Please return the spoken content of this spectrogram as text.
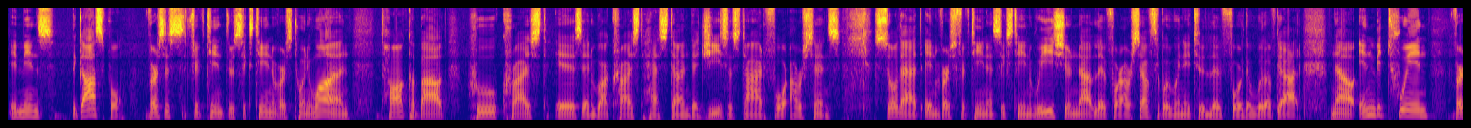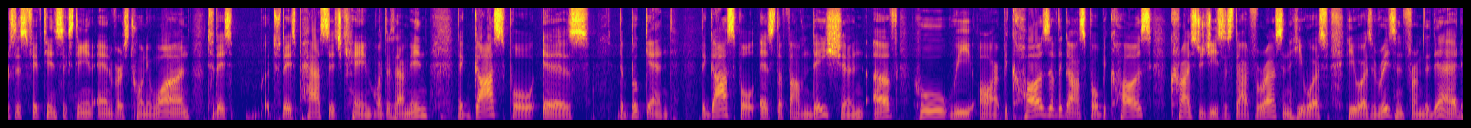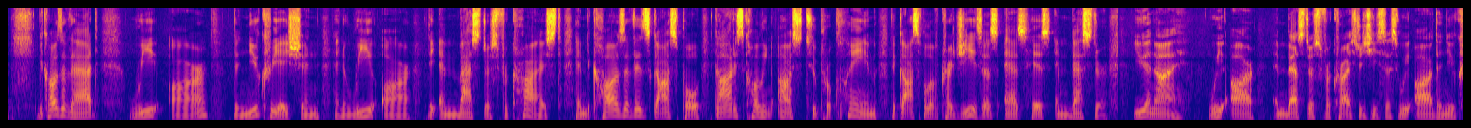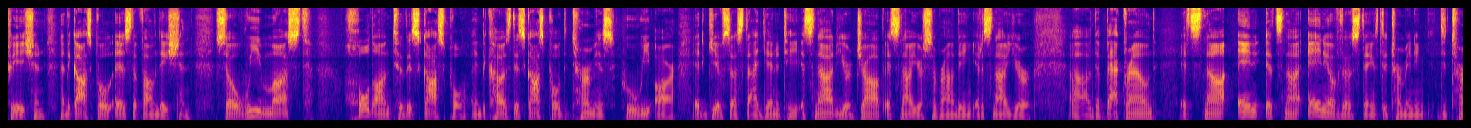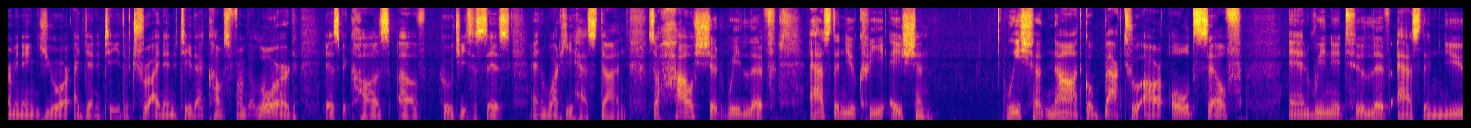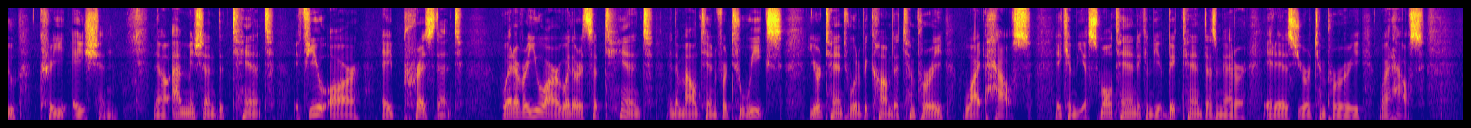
It means the gospel verses 15 through 16 verse 21 talk about who christ is and what christ has done that jesus died for our sins. So that in verse 15 and 16 we should not live for ourselves but we need to live for the will of god. Now in between verses 15 16 and verse 21 today's today's passage came. What does that mean? The gospel is the bookend. The gospel is the foundation of who we are. Because of the gospel, because Christ Jesus died for us and he was he was risen from the dead, because of that, we are the new creation and we are the ambassadors for Christ. And because of this gospel, God is calling us to proclaim the gospel of Christ Jesus as his ambassador. You and I we are ambassadors for Christ Jesus. We are the new creation, and the gospel is the foundation. So we must hold on to this gospel and because this gospel determines who we are it gives us the identity. It's not your job it's not your surrounding it's not your uh, the background. It's not any it's not any of those things determining determining your identity. The true identity that comes from the lord is because of who jesus is and what he has done. So how should we live? As the new creation we should not go back to our old self and we need to live as the new creation. Now, I mentioned the tent. If you are a president, wherever you are, whether it's a tent in the mountain for two weeks, your tent would become the temporary White House. It can be a small tent, it can be a big tent, doesn't matter. It is your temporary White House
